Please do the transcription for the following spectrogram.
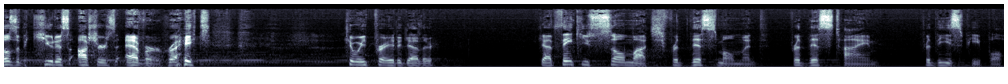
Those are the cutest ushers ever, right? Can we pray together? God, thank you so much for this moment, for this time, for these people.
